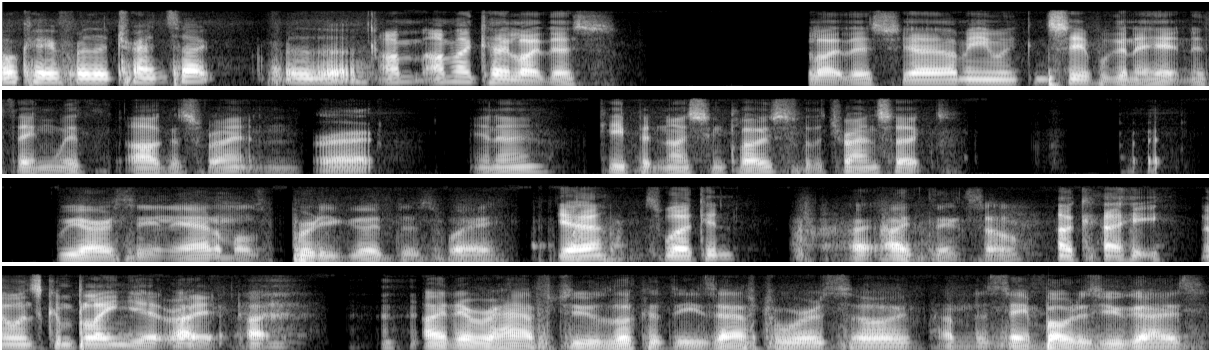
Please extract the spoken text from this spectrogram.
okay for the transect? For the I'm I'm okay like this. Like this, yeah. I mean, we can see if we're going to hit anything with Argus, right? And Right. you know, keep it nice and close for the transect. Right. We are seeing the animals pretty good this way. Yeah, it's working. I, I think so. Okay, no one's complained yet, right? I, I, I never have to look at these afterwards, so I'm- I'm in the same boat as you guys.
